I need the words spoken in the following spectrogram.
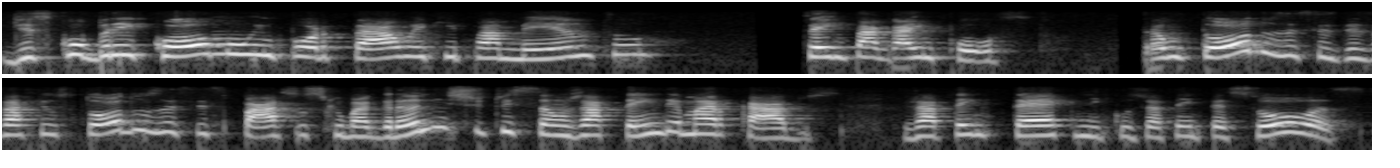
descobrir como importar um equipamento sem pagar imposto então, todos esses desafios, todos esses passos que uma grande instituição já tem demarcados, já tem técnicos, já tem pessoas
